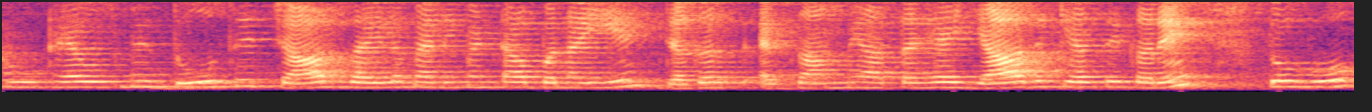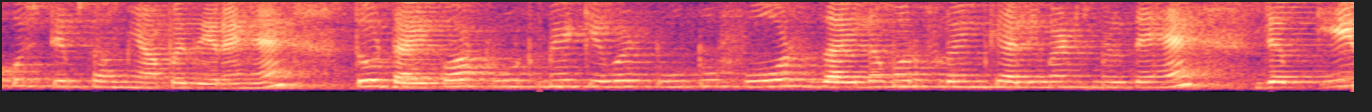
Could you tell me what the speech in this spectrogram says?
रूट है, उसमें दो से चार जाइलम एलिमेंट आप बनाइए। अगर एग्ज़ाम में आता है, याद कैसे करें तो वो कुछ टिप्स हम यहाँ पे दे रहे हैं। तो डाइकॉट रूट में केवल टू टू फोर जाइलम और फ्लोइम के एलिमेंट्स मिलते हैं, जबकि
